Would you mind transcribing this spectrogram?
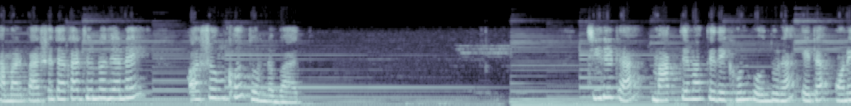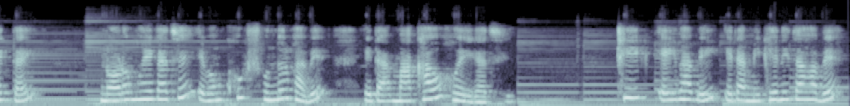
আমার পাশে থাকার জন্য জানাই অসংখ্য ধন্যবাদ। চিড়েটা মাখতে মাখতে দেখুন বন্ধুরা, এটা অনেকটাই নরম হয়ে গেছে এবং খুব সুন্দরভাবে এটা মাখাও হয়ে গেছে। ঠিক এইভাবেই এটা মেখে নিতে হবে।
